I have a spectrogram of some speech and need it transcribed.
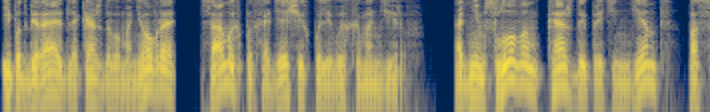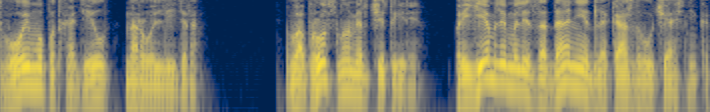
и подбирая для каждого маневра самых подходящих полевых командиров. Одним словом, каждый претендент по-своему подходил на роль лидера. Вопрос номер четыре. Приемлемо ли задание для каждого участника?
